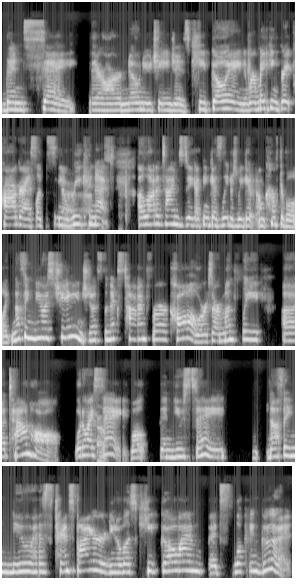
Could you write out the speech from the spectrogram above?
then say there are no new changes. Keep going. We're making great progress. Let's, you know, Yes. reconnect. A lot of times I think as leaders we get uncomfortable. Like nothing new has changed. You know, it's the next time for our call or it's our monthly uh, town hall. What do I Yeah. say? Well, then you say nothing new has transpired. You know, let's keep going. It's looking good.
